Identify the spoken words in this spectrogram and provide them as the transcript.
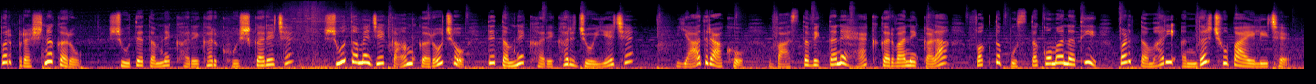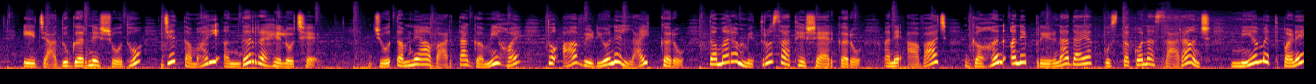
પર પ્રશ્ન કરો. શું તે તમને ખરેખર ખુશ કરે છે? શું તમે જે કામ કરો છો તે તમને ખરેખર જોઈએ છે? યાદ રાખો, વાસ્તવિકતાને હેક કરવાની કળા ફક્ત પુસ્તકોમાં નથી, પણ તમારી અંદર છુપાયેલી છે. એ જાદુગરને શોધો જે તમારી અંદર રહેલો છે. જો તમને આ વાર્તા ગમી હોય, તો આ વિડીયોને લાઇક કરો, તમારા મિત્રો સાથે શેર કરો અને આવા જ ગહન અને પ્રેરણાદાયક પુસ્તકોના સારાંશ નિયમિતપણે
